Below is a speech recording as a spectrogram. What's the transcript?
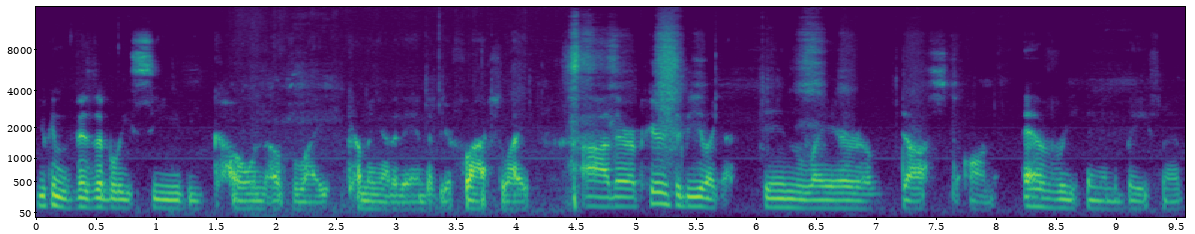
you can visibly see the cone of light coming out of the end of your flashlight. Uh, there appears to be like a thin layer of dust on everything in the basement.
